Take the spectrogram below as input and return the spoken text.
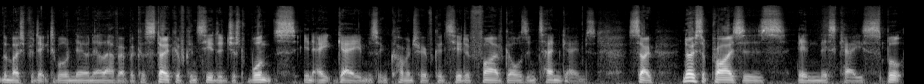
the most predictable nil-nil ever because Stoke have conceded just once in eight games and Coventry have conceded five goals in ten games. So no surprises in this case, but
